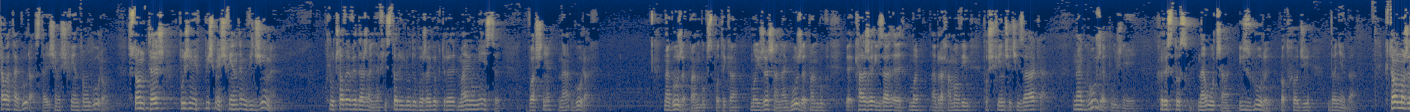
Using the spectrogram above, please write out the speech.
cała ta góra staje się świętą górą. Stąd też później w Piśmie Świętym widzimy kluczowe wydarzenia w historii ludu Bożego, które mają miejsce właśnie na górach. Na górze Pan Bóg spotyka Mojżesza, na górze Pan Bóg e, każe Iza e, Abrahamowi poświęcić Izaaka. Na górze później Chrystus naucza i z góry odchodzi do nieba. Kto może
